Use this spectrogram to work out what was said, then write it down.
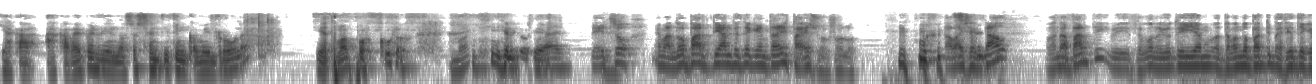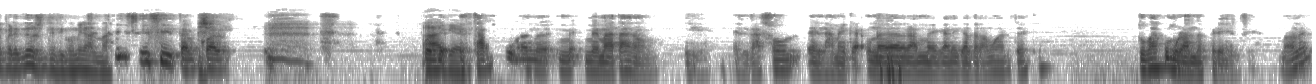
y acabé perdiendo 65.000 runas y a tomar por culo. y es lo que hay. De hecho, me mandó party antes de que entráis para eso solo. Estabais sentado, me manda party y me dice, bueno, yo te, llamo, te mando party para decirte que he perdido 65.000 almas. Sí, sí, tal cual. Porque estaba jugando, me, mataron. Y el Dark Souls, es la una de las mecánicas de la muerte es que tú vas acumulando experiencia, ¿vale?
